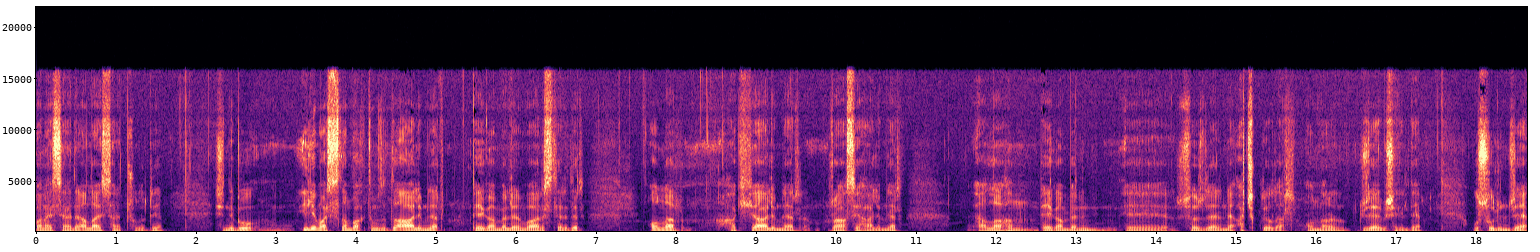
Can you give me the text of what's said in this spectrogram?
Bana isyan eden Allah'a isyan etmiş olur diye. Şimdi bu ilim açısından baktığımızda da alimler peygamberlerin varisleridir. Onlar hakiki alimler, rasih alimler. Allah'ın peygamberinin e, sözlerini açıklıyorlar. Onları güzel bir şekilde usulünce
